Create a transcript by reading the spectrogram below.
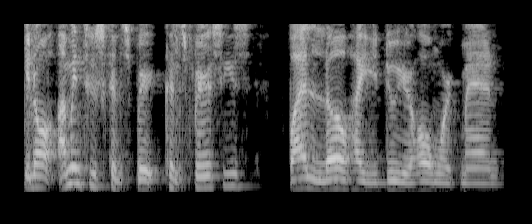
you know, I'm into conspir- conspiracies, but I love how you do your homework, man.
